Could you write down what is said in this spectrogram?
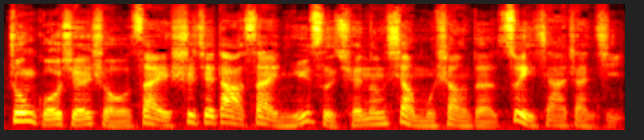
中国选手在世界大赛女子全能项目上的最佳战绩。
